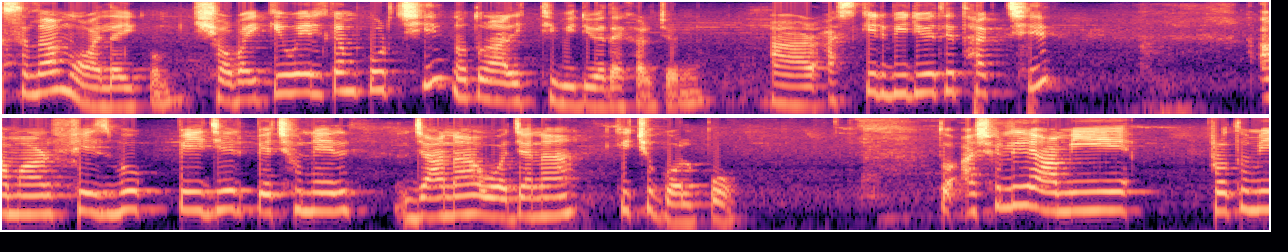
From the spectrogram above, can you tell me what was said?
আসসালামু আলাইকুম। সবাইকে ওয়েলকাম করছি নতুন আরেকটি ভিডিও দেখার জন্য। আর আজকের ভিডিওতে থাকছে আমার ফেসবুক পেজের পেছনের জানা, অজানা কিছু গল্প। তো আসলে আমি প্রথমে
